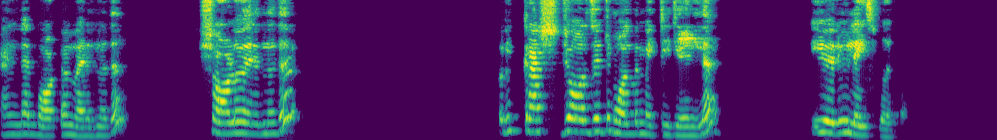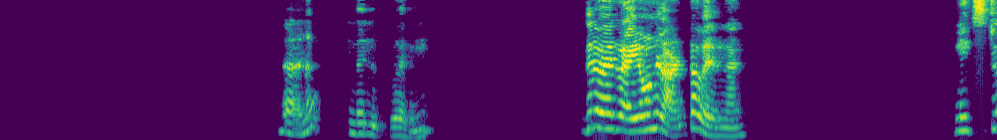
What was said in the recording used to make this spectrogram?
അതിന്റെ ബോട്ടം വരുന്നത്. ഷോൾ വരുന്നത് ഒരു ക്രഷ് ജോർജറ്റ് പോലത്തെ മെറ്റീരിയലിൽ ഈ ഒരു ലേസ് വർക്ക് ഇതാണ് ഇതിന്റെ ലുക്ക് വരുന്നത്. ഇത് റയോണിലാണ് കേട്ടോ വരുന്നത്. നെക്സ്റ്റ്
